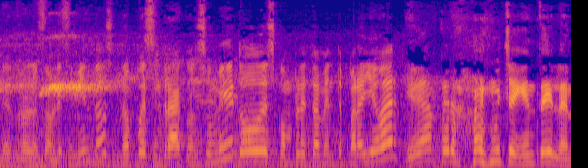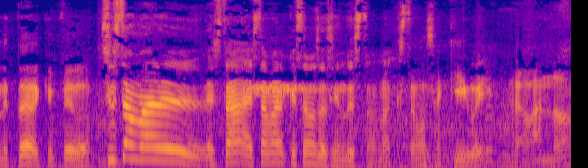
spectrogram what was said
dentro de los establecimientos. No puedes entrar a consumir, todo es completamente para llevar. Y vean, pero hay mucha gente, la neta, qué pedo. Si está mal está, está mal que estamos haciendo esto, ¿no? Que estemos aquí, güey. Grabando.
